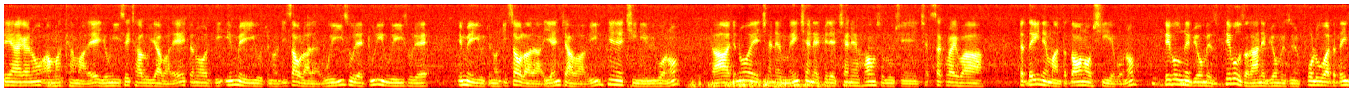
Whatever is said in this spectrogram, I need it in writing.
တရားကန်လုံးအာမခံပါတယ်ယုံကြည်စိတ်ချလို့ရပါတယ်ကျွန်တော်ဒီ image ကိုကျွန်တော်တိစောက်လာတာဝေကြီးဆိုတဲ့ 2D ဝေကြီးဆိုတဲ့ image ကိုကျွန်တော်တိစောက်လာတာအရန်ကြာပါပြီညနေချီနေပြီပေါ့နော်ဒါကကျွန်တော်ရဲ့ channel main channel ဖြစ်တဲ့ channel home ဆိုလို့ရှိရင် subscriber တသိန်းနဲ့မှ1000လောက်ရှိရပေါ့နော် Facebook နဲ့ပြောမယ် Facebook စကားနဲ့ပြောမယ်ဆိုရင် follower တသိန်း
